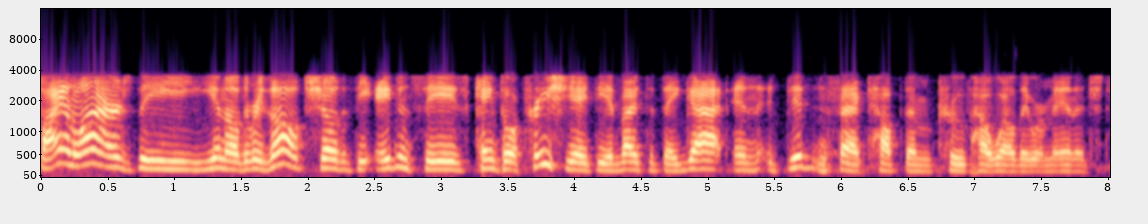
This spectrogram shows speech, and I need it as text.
by and large, the you know the results show that the agencies came to appreciate the advice that they got, and it did in fact help them improve how well they were managed.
